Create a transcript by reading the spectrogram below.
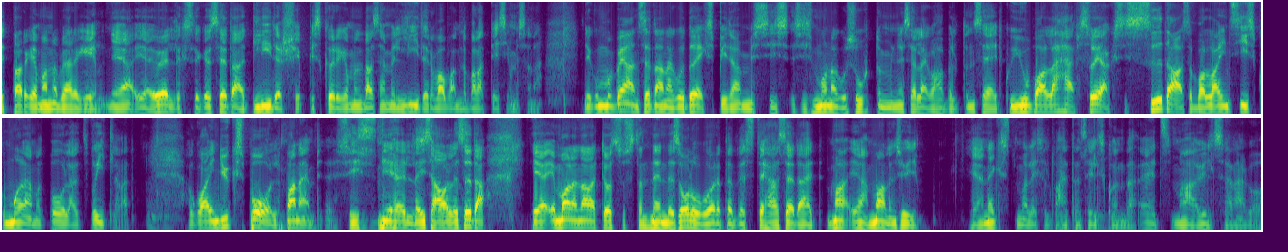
et targem annab järgi ja, ja öeldakse ka seda, et leadership'is kõrgemal tasemel liider vabandab alati esimesena. ja kui ma pean seda nagu tõekspidamist, siis, siis mu nagu suhtumine selle koha pealt on see, et kui juba läheb sõjaks, siis sõda saab olla ainult siis, kui mõlemad pooled võitlevad. aga kui ainult üks pool paneb, siis nii-öelda ei saa olla sõda. ja, ja ma olen alati otsustanud nendes olukordades teha seda, et ma, jah, ma olen süüdi ja next ma lihtsalt vahetan seltskonda, et ma üldse nagu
